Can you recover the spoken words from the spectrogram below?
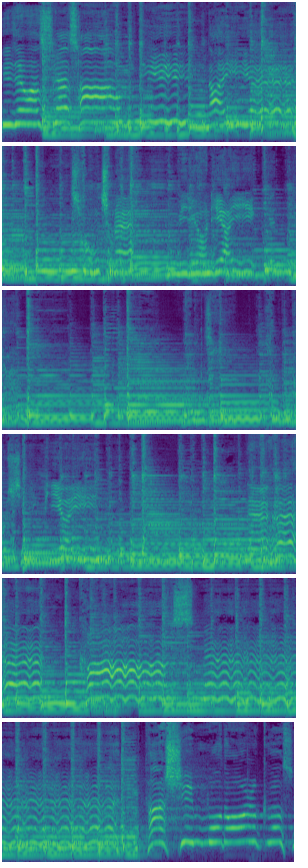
이제와 세상 이 나이에 청춘의 미련이야 있겠 다시 못 올 것에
